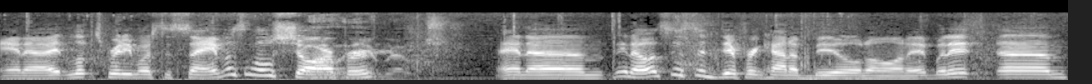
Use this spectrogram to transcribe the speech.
and uh, it looks pretty much the same. It's a little sharper, and um, you know, it's just a different kind of build on it. But it, um,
